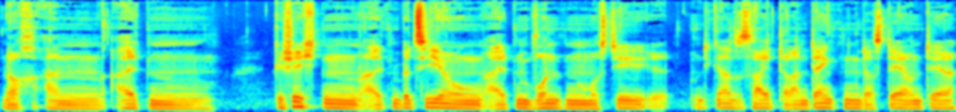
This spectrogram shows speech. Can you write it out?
noch an alten Geschichten, alten Beziehungen, alten Wunden, musst die, die ganze Zeit daran denken, dass der und der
